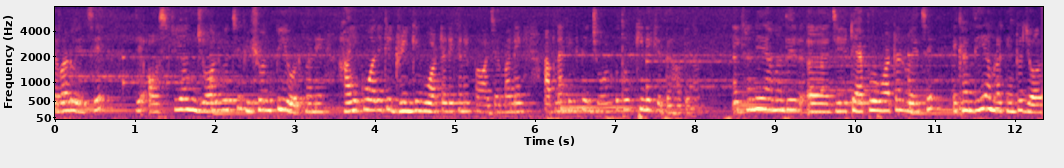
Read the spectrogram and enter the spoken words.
দেওয়া রয়েছে যে অস্ট্রিয়ান জল হচ্ছে ভীষণ পিওর মানে হাই কোয়ালিটি ড্রিঙ্কিং ওয়াটার এখানে পাওয়া যায়। মানে আপনাকে এখানে জল কোথাও কিনে খেতে হবে না। এখানে আমাদের যে ট্যাপ ওয়াটার রয়েছে এখান দিয়ে আমরা কিন্তু জল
